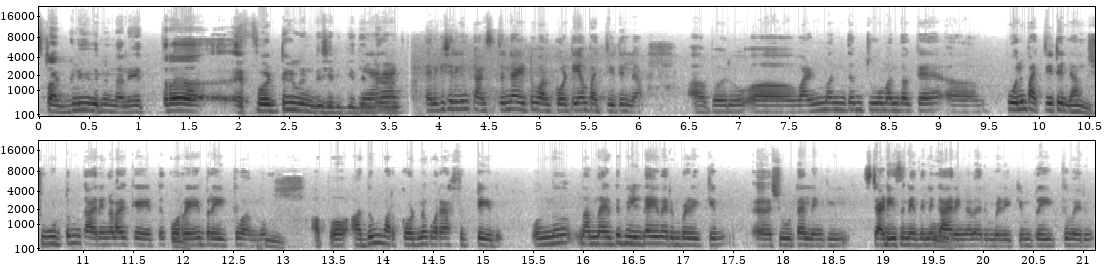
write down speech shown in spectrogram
സ്ട്രഗിൾ ചെയ്തിട്ടുണ്ട് അല്ലെങ്കിൽ എത്ര എഫേർട്ടുകൾ ഉണ്ട് ശരിക്കും ഇതിന്റെ എനിക്ക് ശരിക്കും കൺസ്റ്റന്റ് ആയിട്ട് വർക്കൗട്ട് ചെയ്യാൻ പറ്റിയിട്ടില്ല. അപ്പോൾ ഒരു വൺ മന്തും ടു മന്തും ഒക്കെ പോലും പറ്റിയിട്ടില്ല. ഷൂട്ടും കാര്യങ്ങളൊക്കെ ആയിട്ട് കുറേ ബ്രേക്ക് വന്നു. അപ്പോൾ അതും വർക്കൗട്ടിനെ കുറേ അഫക്റ്റ് ചെയ്തു. ഒന്ന് നന്നായിട്ട് ബിൽഡായി വരുമ്പോഴേക്കും ഷൂട്ട് അല്ലെങ്കിൽ സ്റ്റഡീസിന് എന്തെങ്കിലും കാര്യങ്ങൾ വരുമ്പോഴേക്കും ബ്രേക്ക് വരും.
